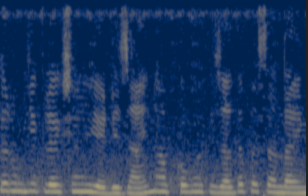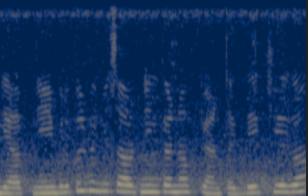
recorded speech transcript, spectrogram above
करूँगी ये कलेक्शन, ये डिज़ाइन आपको बहुत ही ज़्यादा पसंद आएँगे। आपने बिल्कुल भी मिस आउट नहीं करना, आप प्यार तक देखिएगा।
